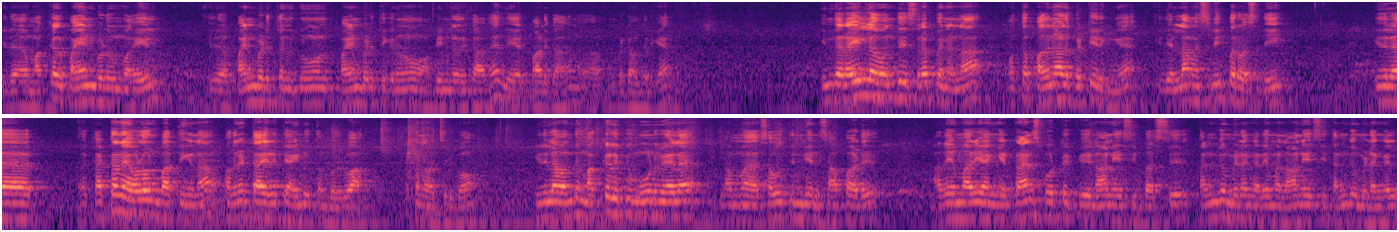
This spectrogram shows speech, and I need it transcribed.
இதை மக்கள் பயன்படும் வகையில் இதை பயன்படுத்தணும் பயன்படுத்திக்கணும் அப்படின்றதுக்காக இந்த ஏற்பாடுக்காக நாங்கள் உங்கள்கிட்ட வந்திருக்கேன். இந்த ரயிலில் வந்து சிறப்பு என்னென்னா மொத்தம் பதினாலு பெட்டி இருக்குங்க. இது எல்லாமே ஸ்லீப்பர் வசதி. இதில் கட்டணம் எவ்வளோன்னு பார்த்தீங்கன்னா பதினெட்டாயிரத்தி ஐநூற்றம்பது ரூபா கட்டணம் வச்சுருக்கோம். இதில் வந்து மக்களுக்கு மூணு வேளை நம்ம சவுத் இந்தியன் சாப்பாடு அதே மாதிரி அங்கே டிரான்ஸ்போர்ட்டுக்கு நான் ஏசி பஸ்ஸு தங்கும் இடங்கள் அதே மாதிரி நான் ஏசி தங்கும் இடங்கள்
